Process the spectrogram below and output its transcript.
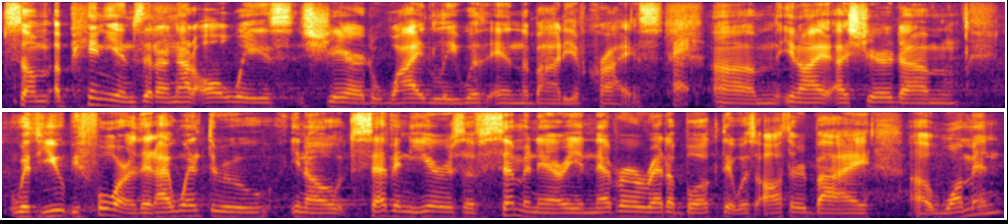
some opinions that are not always shared widely within the body of Christ. Right. Um, you know, I, I shared um, with you before that I went through, you know, seven years of seminary and never read a book that was authored by a woman,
